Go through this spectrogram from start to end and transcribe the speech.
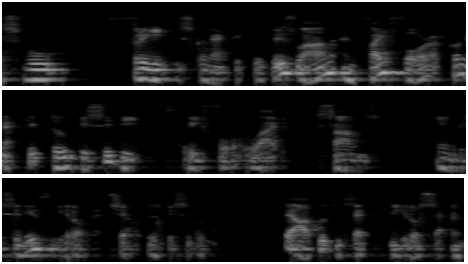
SVU 3 is connected to this one and 5, 4 are connected to BCD 3, 4, while some is in BCD 0 and out is BCD 1. The output is at 0, 7, 0.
